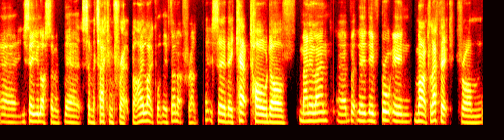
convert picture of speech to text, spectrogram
Uh, you say you lost some uh, some attacking threat, but I like what they've done up front. Let's say they kept hold of Manilan, uh, but they, they've brought in Mark Lepik from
